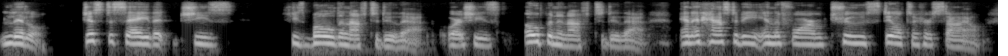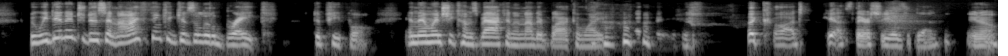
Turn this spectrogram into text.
little, just to say that she's she's bold enough to do that, or she's open enough to do that. And it has to be in the form true still to her style. But we did introduce it, and I think it gives a little break to people. And then when she comes back in another black and white, like God, yes, there she is again, you know.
